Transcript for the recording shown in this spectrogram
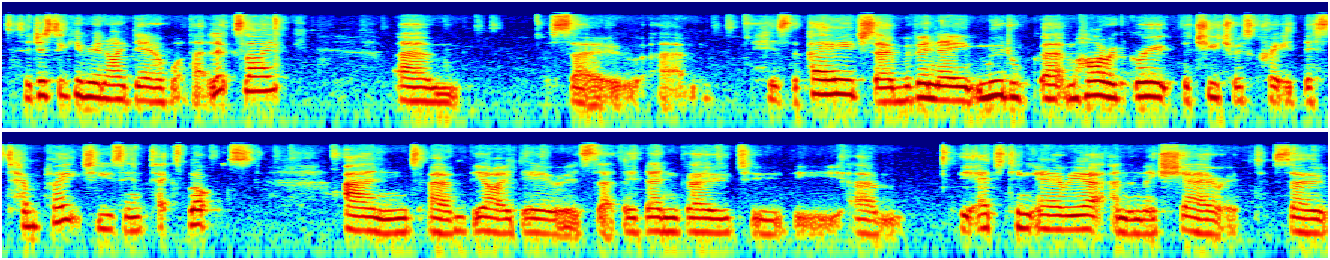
So just to give you an idea of what that looks like. Um, so um, here's the page. So within a Moodle uh, Mahara group, the tutor has created this template using text blocks. And um, the idea is that they then go to the, the editing area and then they share it. So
